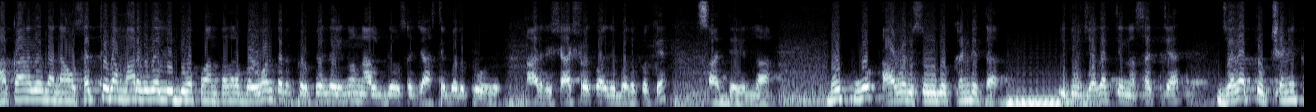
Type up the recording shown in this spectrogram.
ಆ ಕಾರಣದಿಂದ ನಾವು ಸತ್ಯದ ಮಾರ್ಗದಲ್ಲಿ ಇದ್ದೀವಪ್ಪ ಅಂತಂದ್ರೆ ಭಗವಂತನ ಕೃಪೆಯಿಂದ ಇನ್ನೂ ನಾಲ್ಕು ದಿವಸ ಜಾಸ್ತಿ ಬದುಕುವುದು ಆದ್ರೆ ಶಾಶ್ವತವಾಗಿ ಬದುಕೋಕೆ ಸಾಧ್ಯ ಇಲ್ಲ. ಮುಪ್ಪು ಆವರಿಸುವುದು ಖಂಡಿತ. ಇದು ಜಗತ್ತಿನ ಸತ್ಯ. ಜಗತ್ತು ಕ್ಷಣಿಕ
